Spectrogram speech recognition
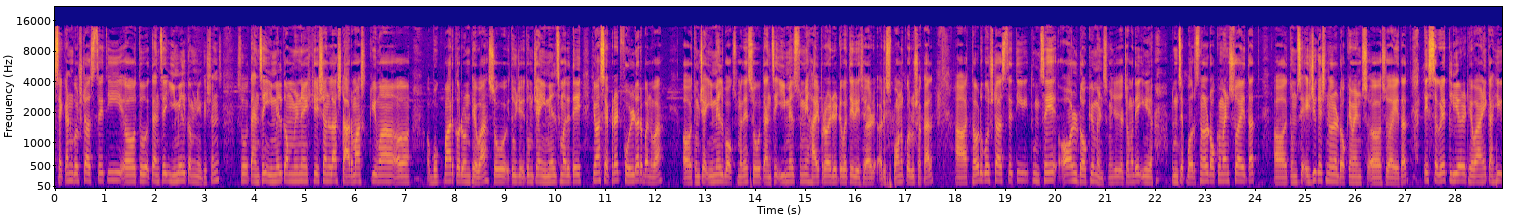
सेकंड गोष्ट असते ती तो त्यांचे ईमेल कम्युनिकेशन्स सो त्यांचे ईमेल कम्युनिकेशनला स्टार मार्क्स किंवा बुकमार्क करून ठेवा. सो तुझे तुमच्या ईमेल्समध्ये ते किंवा सेपरेट फोल्डर बनवा. तुमच्या ईमेल बॉक्समध्ये सो त्यांचे ईमेल्स तुम्ही हाय प्रायोरिटीवरती रिस रिस्पॉन्ड करू शकाल. थर्ड गोष्ट असते ती तुमचे ऑल डॉक्युमेंट्स म्हणजे ज्याच्यामध्ये तुमचे पर्सनल डॉक्युमेंट्ससुद्धा येतात तुमचे एज्युकेशनल डॉक्युमेंट्स सुद्धा येतात. ते सगळे क्लिअर ठेवा आणि काही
